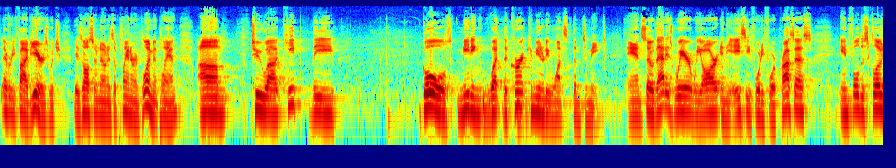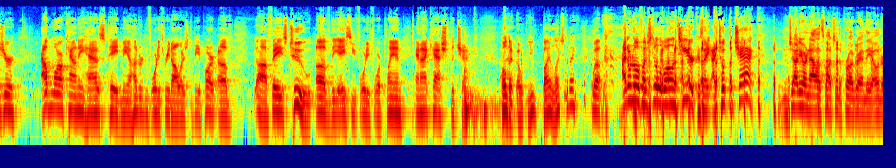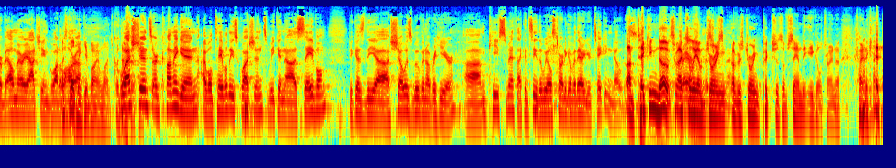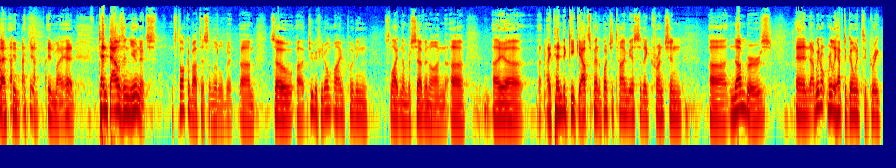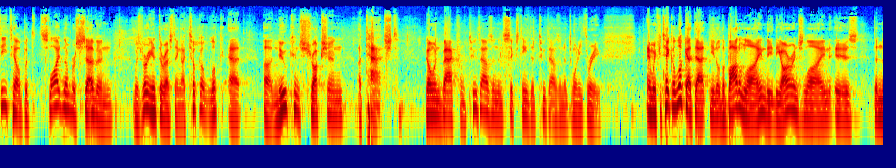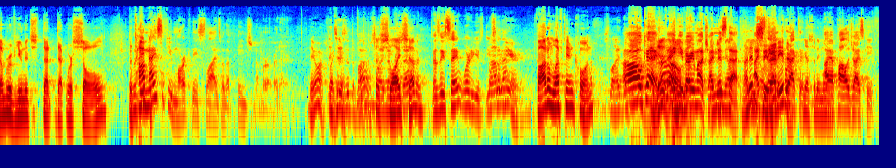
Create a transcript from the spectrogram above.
every five years, which is also known as a planner employment plan, um, to uh, keep the goals meeting what the current community wants them to meet. And so that is where we are in the AC 44 process. In full disclosure, Albemarle County has paid me $143 to be a part of uh, phase two of the AC 44 plan, and I cashed the check. Hold it. Oh, you buying lunch today? Well, I don't know if I'm still a volunteer because I, I took the check. Johnny Ornelas watching the program, the owner of El Mariachi in I Guadalajara. still think you're buying lunch. But that's okay. Questions are coming in. I will table these questions. We can uh, save them because the uh, show is moving over here. Um, Keith Smith, I can see the wheels starting over there. You're taking notes. I'm taking notes. Actually, I'm drawing. Smith. I was drawing pictures of Sam the Eagle, trying to trying to get that in, in, in my head. Ten thousand units. Let's talk about this a little bit. Um, so, uh, Jude, if you don't mind putting slide number seven on, uh, I uh, I tend to geek out. Spent a bunch of time yesterday crunching uh, numbers, and we don't really have to go into great detail. But slide number seven was very interesting. I took a look at uh, new construction attached, going back from 2016 to 2023. And if you take a look at that, you know, the bottom line, the, the orange line is the number of units that, that were sold. The it would top be nice if you mark these slides with a page number over there. They are. It says at the bottom. It says slide slide number seven. Does he say? Where do you, do you see that? here. Bottom left hand corner. Slide. Oh, okay. did. Thank Oh. you very much. I I missed that. I didn't see that either. corrected. Yesterday morning. I apologize, Keith.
